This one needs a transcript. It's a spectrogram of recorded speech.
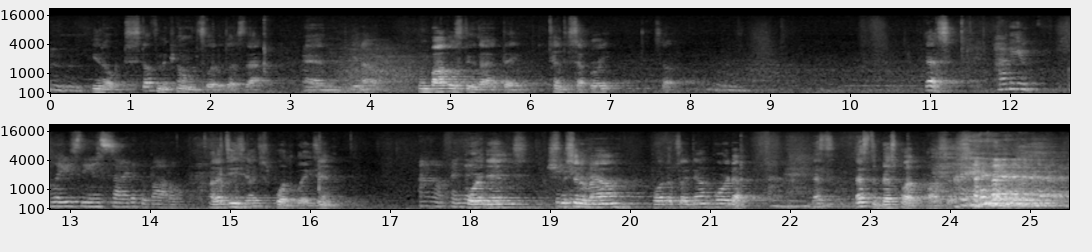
Mm-hmm. You know, stuff in the kiln sort of does that. Mm-hmm. And, you know, when bottles do that, they tend to separate, so. Mm-hmm. Yes, How do you glaze the inside of the bottle? oh, that's easy, I just pour the glaze in. Oh, and Pour it in, swish it around, pour it upside down, pour it out. That's, that's the best part of the process.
